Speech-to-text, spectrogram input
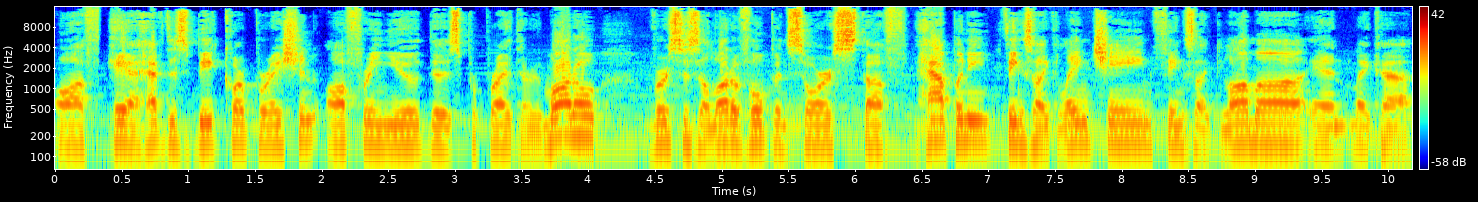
of hey i have this big corporation offering you this proprietary model versus a lot of open source stuff happening things like langchain things like llama and like uh,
